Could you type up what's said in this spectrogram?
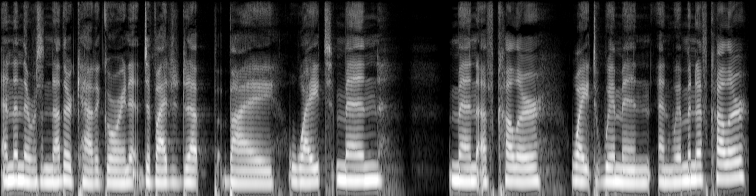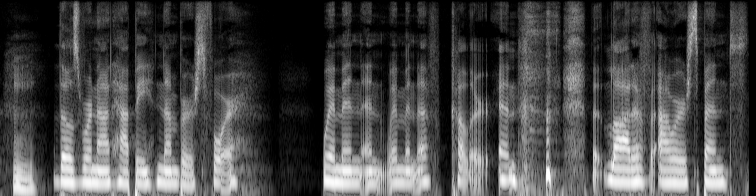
and then there was another category, and it divided it up by white men, men of color, white women, and women of color. Hmm. Those were not happy numbers for women and women of color and a lot of hours spent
